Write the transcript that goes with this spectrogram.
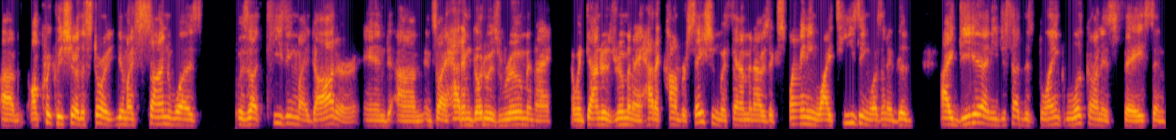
um, I'll quickly share the story. You know, my son was was uh, teasing my daughter, and um, and so I had him go to his room, and I I went down to his room, and I had a conversation with him, and I was explaining why teasing wasn't a good idea, and he just had this blank look on his face, and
